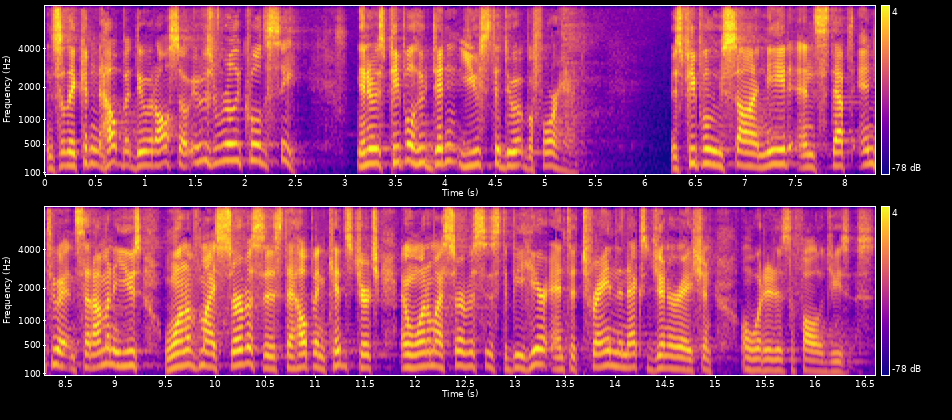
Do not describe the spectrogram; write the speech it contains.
And so they couldn't help but do it also. It was really cool to see. And it was people who didn't used to do it beforehand. It was people who saw a need and stepped into it and said, I'm going to use one of my services to help in kids' church and one of my services to be here and to train the next generation on what it is to follow Jesus.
